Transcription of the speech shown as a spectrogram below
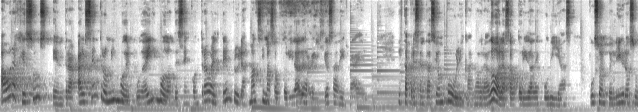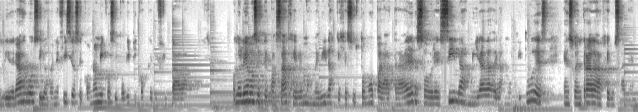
Ahora Jesús entra al centro mismo del judaísmo donde se encontraba el templo y las máximas autoridades religiosas de Israel. Esta presentación pública no agradó a las autoridades judías, puso en peligro sus liderazgos y los beneficios económicos y políticos que disfrutaba. Cuando leemos este pasaje vemos medidas que Jesús tomó para atraer sobre sí las miradas de las multitudes en su entrada a Jerusalén.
